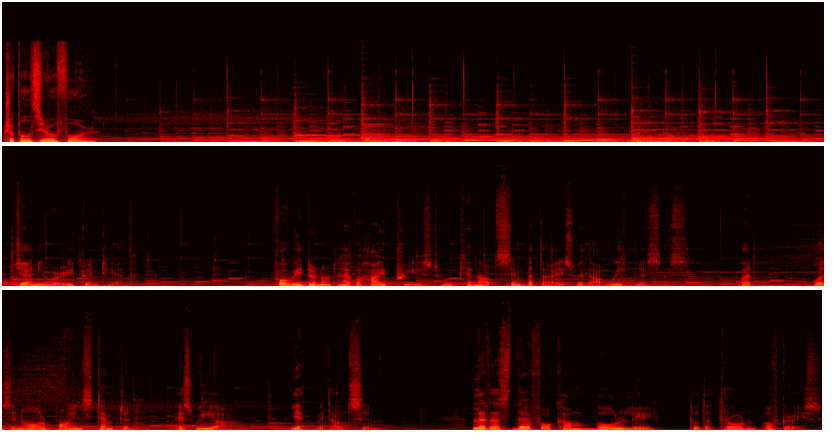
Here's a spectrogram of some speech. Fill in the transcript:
0004. January 20th. For we do not have a high priest who cannot sympathize with our weaknesses, but was in all points tempted as we are, yet without sin. Let us therefore come boldly to the throne of grace,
